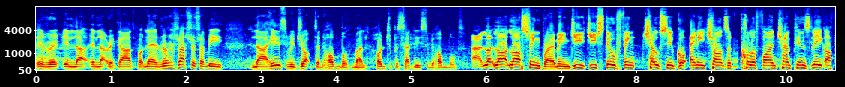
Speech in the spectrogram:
In, re- in that in that regards, but then Rashford for me, nah, he needs to be dropped and humbled, man. Hundred percent needs to be humbled. Uh, la- la- last thing, bro. I mean, do you, do you still think Chelsea have got any chance of qualifying Champions League? I've,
